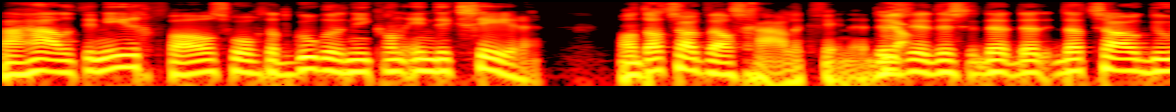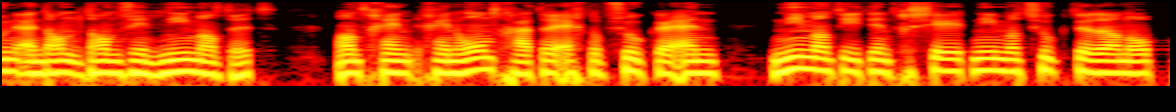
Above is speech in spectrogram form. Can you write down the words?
Maar haal het in ieder geval, zorg dat Google het niet kan indexeren. Want dat zou ik wel schadelijk vinden. Dus, Ja. eh, dus dat, dat, dat zou ik doen en dan, dan vindt niemand het. Want geen, geen hond gaat er echt op zoeken. En niemand die het interesseert, niemand zoekt er dan op.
